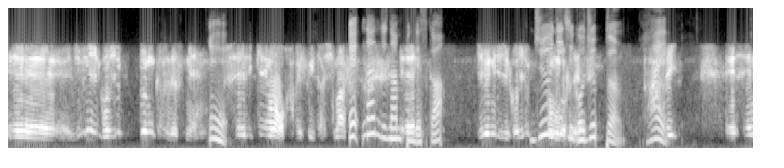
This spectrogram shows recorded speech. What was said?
おえー、12時50分からですね、ええ整理券を配布いたします。え、何時何分ですか？12時50分12時頃です50分。ははいい。。えー先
